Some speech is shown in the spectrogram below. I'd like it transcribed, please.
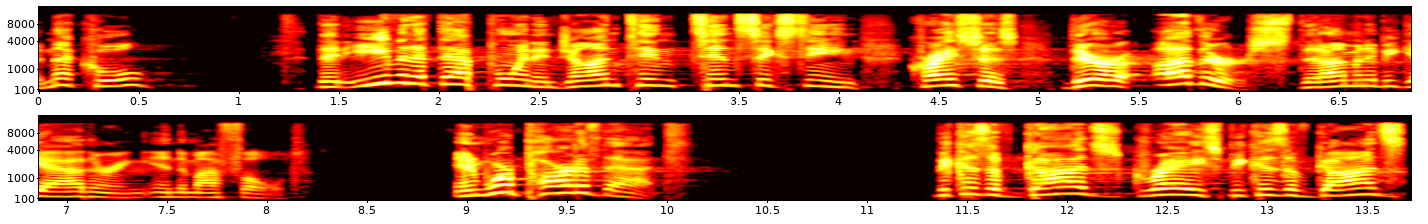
Isn't that cool? That even at that point in John 10, 10 16, Christ says, There are others that I'm going to be gathering into my fold. And we're part of that because of God's grace, because of God's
